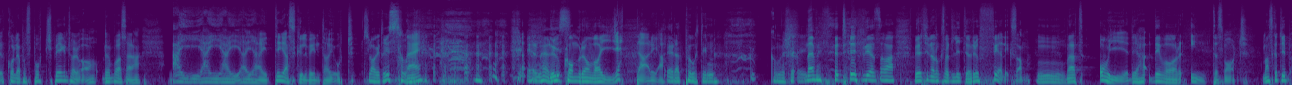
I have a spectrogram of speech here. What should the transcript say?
helt- kollade jag på Sportspegeln tror jag det var, och det var bara så här, aj, aj, aj, aj, aj, det skulle vi inte ha gjort. Slagit ryssarna? Nej. Är den här nu ryss- kommer de vara jättearga. Är det att Putin kommer... Nej, men tydligen så har vi har tydligen också varit lite ruffiga liksom. Mm. Men att oj, det, det var inte smart. Man ska, typ,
